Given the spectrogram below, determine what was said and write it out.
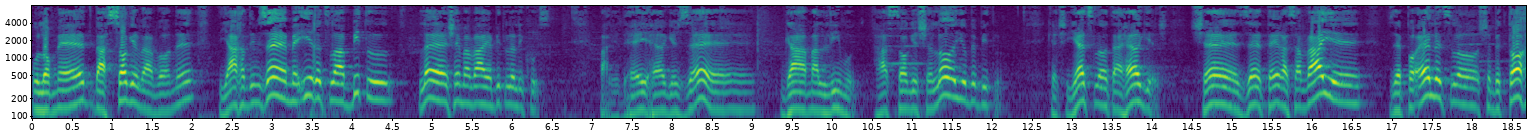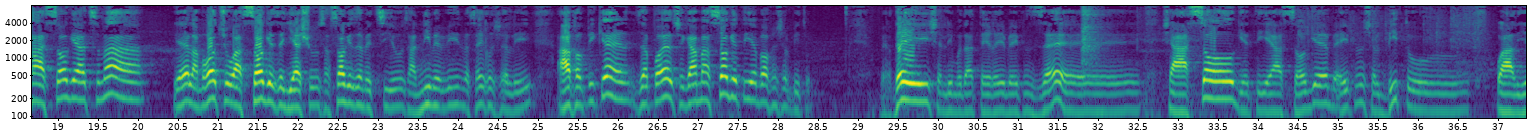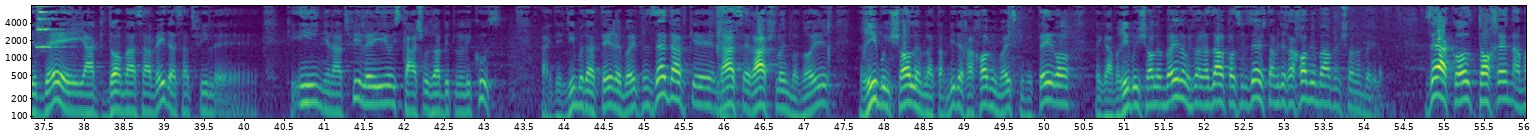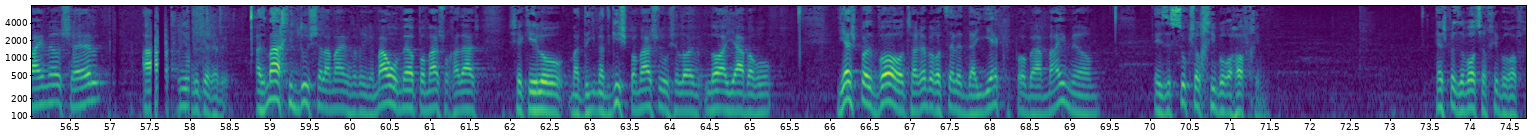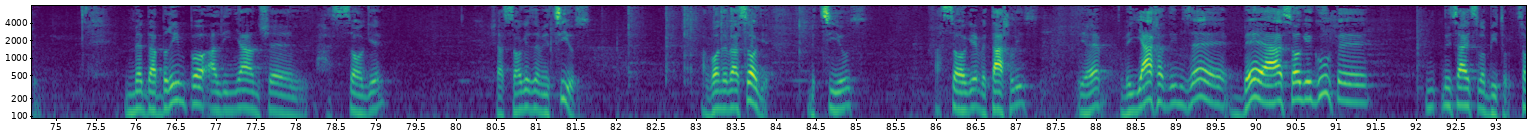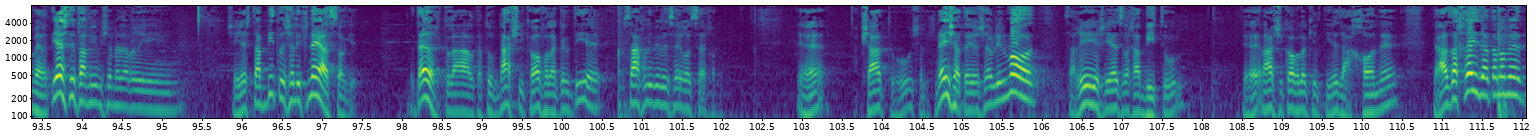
הוא לומד בסוגיה ועוונה, יחד עם זה מאיר אצלו הביטל לשם הוואי, הביטל לליכוס. ועל ידי הרגש זה גם הלימוד, הסוגיה שלו יהיו בביטל. כשיש לו את ההרגש שזה תרס הוויה, זה פועל אצלו שבתוך הסוגיה עצמה Yeah, למרות שהוא הסוגיה זה ישוס, הסוגיה זה מציאות, אני מבין בשכל שלי, אף על פי כן זה פועל שגם הסוגיה תהיה באופן של ביטול. בכדי שלימוד התרא באופן זה שהסוגיה תהיה הסוגיה באופן של ביטול ועל ידי הקדום עשה אבידס התפילה כי עניין התפילה הוא איסקשרו זה הביטול ליכוס ידי לימוד התרא באופן זה דווקא נעשה רב שלום בנויך ריבוי שולם לתלמידי חכמים או עסקים בתרא וגם ריבוי שולם באילום כשאתה רזל פסוק זה שתלמידי חכמים מרבים שולם באילום זה הכל תוכן המיימר של הפריוביקי רבי אז מה החידוש של המים של מה הוא אומר פה משהו חדש שכאילו מדגיש פה משהו שלא לא היה ברור? יש פה וורד שהרב רוצה לדייק פה במיימר איזה סוג של חיבור הופכים. יש פה וורד של חיבור הופכים. מדברים פה על עניין של הסוגיה, שהסוגיה זה מציוס. עוונה והסוגיה. מציוס, הסוגיה ותכליס, ויחד עם זה, בהסוגיה גופה, נמצא אצלו ביטול. זאת אומרת, יש לפעמים שמדברים שיש את הביטול שלפני הסוגיה. בדרך כלל כתוב נפשי כאופר לכל תהיה, סך לי שכל. Yeah. הפשט הוא שלפני שאתה יושב ללמוד, צריך שיהיה אצלך ביטול, נפשי כאופר לכל תהיה, זה החונה, ואז אחרי זה אתה לומד.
